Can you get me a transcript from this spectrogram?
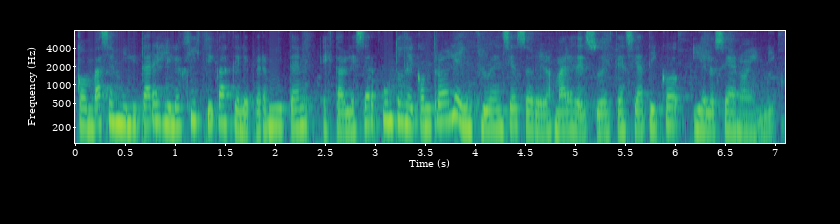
con bases militares y logísticas que le permiten establecer puntos de control e influencia sobre los mares del sudeste asiático y el Océano Índico.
